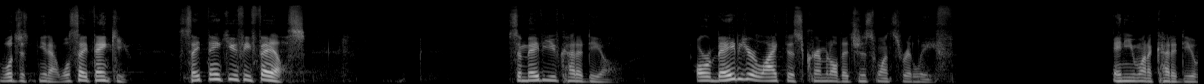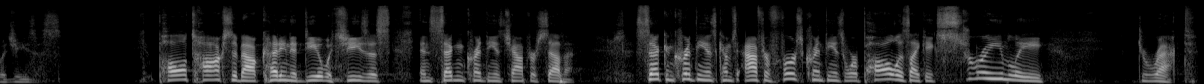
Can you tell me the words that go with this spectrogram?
We'll just, you know, we'll say thank you. Say thank you if he fails. So maybe you've cut a deal. Or maybe you're like this criminal that just wants relief and you want to cut a deal with Jesus. Paul talks about cutting a deal with Jesus in 2 Corinthians chapter 7. 2 Corinthians comes after 1 Corinthians, where Paul is like extremely direct,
